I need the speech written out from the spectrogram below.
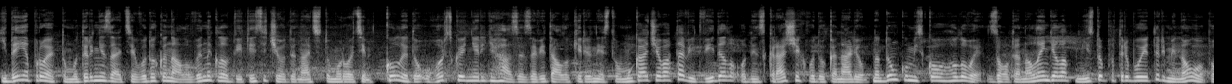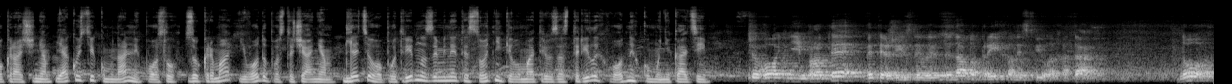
Ідея проекту модернізації водоканалу виникла у 2011 році, коли до угорської нірдьгази завітало керівництво Мукачева та відвідало один з кращих водоканалів. На думку міського голови Золтана Ленділа, місто потребує термінового покращення якості комунальних послуг, зокрема і водопостачання. Для цього потрібно замінити сотні кілометрів застарілих водних комунікацій. Сьогодні про те, ви теж їздили, недавно приїхали з Філаха, так? Ну,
